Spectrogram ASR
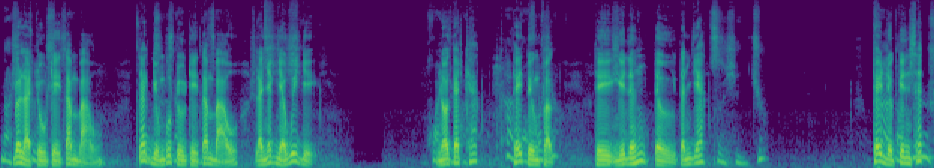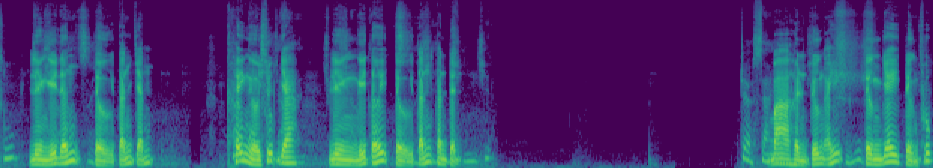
Đó là trụ trì tam bảo. Tác dụng của trụ trì tam bảo là nhắc nhở quý vị. Nói cách khác thấy tượng phật thì nghĩ đến từ tánh giác. Thấy được kinh sách, liền nghĩ đến từ tánh chánh. Thấy người xuất gia liền nghĩ tới tự tánh thanh tịnh. Ba hình tướng ấy, từng giây từng phút,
